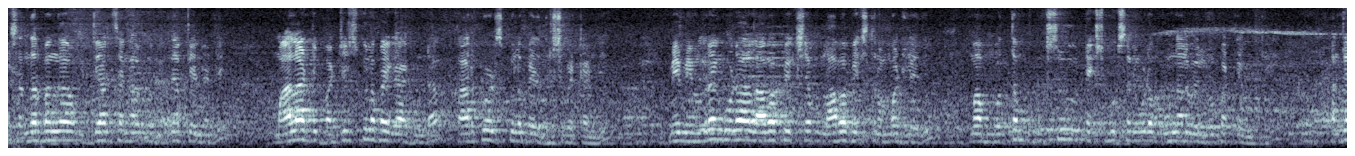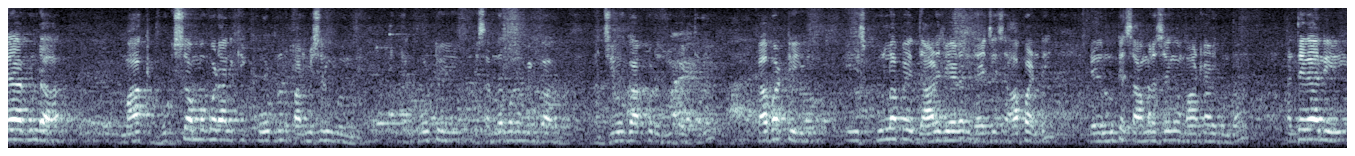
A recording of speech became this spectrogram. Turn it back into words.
ఈ సందర్భంగా విద్యార్థి సంఘాలకు విజ్ఞప్తి ఏంటంటే మాలాంటి బడ్జెట్ స్కూళ్ళపై కాకుండా కార్పొరేట్ స్కూళ్ళపై దృష్టి పెట్టండి. మేము ఎవరం కూడా లాభాపేక్ష లాభాపేక్షతో నమ్మట్లేదు. మా మొత్తం బుక్స్ టెక్స్ట్ బుక్స్ అని కూడా మూడు నాలుగు వేల రూపాయలే ఉంటాయి. అంతేకాకుండా మాకు బుక్స్ అమ్ముకోవడానికి కోర్టు నుండి పర్మిషన్ కూడా ఉంది. కోర్టు ఈ సందర్భంగా మీకు ఆ- ఆ జియో కార్డు కూడా చూపెడతాను. కాబట్టి ఈ స్కూళ్ళపై దాడి చేయడం దయచేసి ఆపండి. ఏదైనా ఉంటే సామరస్యంగా మాట్లాడుకుందాం. అంతేగాని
